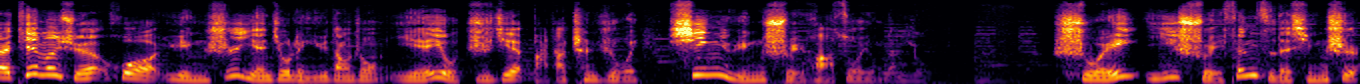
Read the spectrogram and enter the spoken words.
在天文学或陨石研究领域当中，也有直接把它称之为星云水化作用的哎。呦，水以水分子的形式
